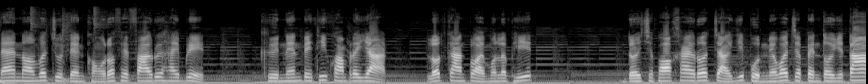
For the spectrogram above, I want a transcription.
แน่นอนว่าจุดเด่นของรถไฟฟ้าหรือไฮบริดคือเน้นไปที่ความประหยัด ลดการปล่อยมลพิษ โดยเฉพาะค่ายรถจากญี่ปุ่นไม่ว่าจะเป็นโตโยต้า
